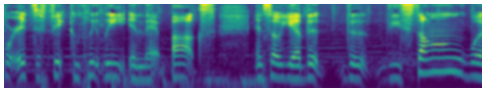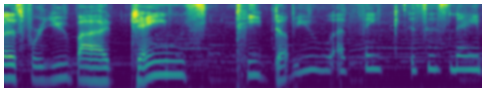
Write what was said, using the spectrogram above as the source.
for it to fit completely in that box and so yeah the the the song was for you by James TW I think is his name.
